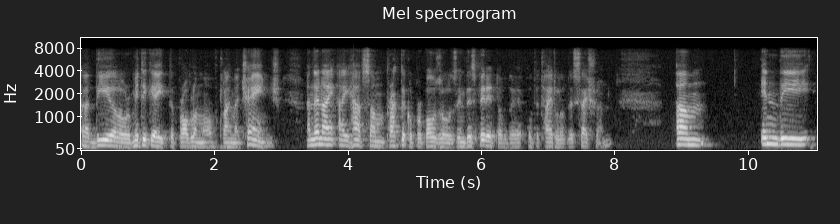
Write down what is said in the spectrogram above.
uh, deal or mitigate the problem of climate change. And then I, I, have some practical proposals in the spirit of the, of the title of the session. Um, in the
